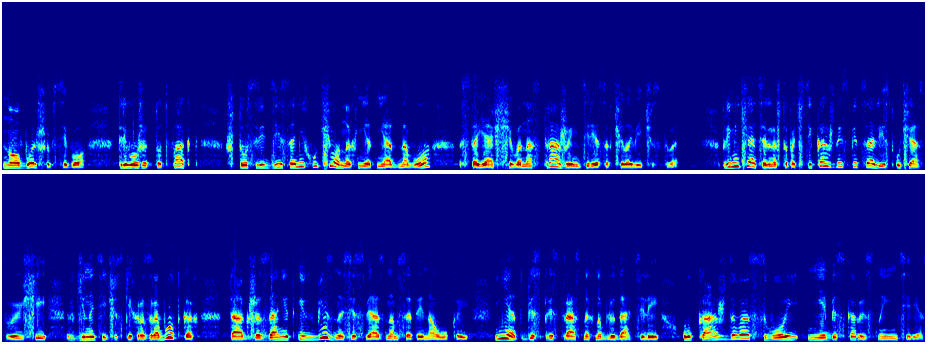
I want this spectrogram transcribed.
Но больше всего тревожит тот факт, что среди самих ученых нет ни одного, стоящего на страже интересов человечества. Примечательно, что почти каждый специалист, участвующий в генетических разработках, также занят и в бизнесе, связанном с этой наукой. Нет беспристрастных наблюдателей, у каждого свой небескорыстный интерес.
